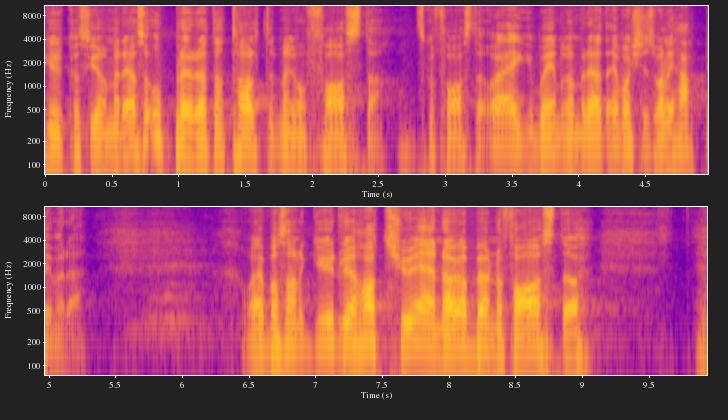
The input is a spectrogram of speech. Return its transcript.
Gud, hva skal jeg gjøre med det? Og så opplevde jeg at han talte meg om faste. Skal faste. Og jeg må innrømme det at jeg var ikke så veldig happy med det. Og jeg bare sånn Gud, vi har hatt 21 dager bønn og faste. Og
